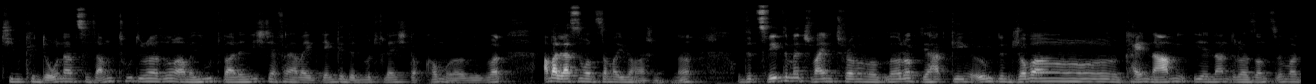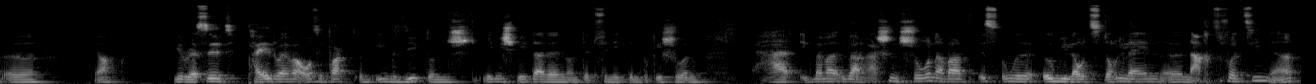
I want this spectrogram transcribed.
Team Kedona zusammentut oder so, aber gut, war dann nicht der Fall, aber ich denke, das wird vielleicht noch kommen oder irgendwie sowas. Aber lassen wir uns da mal überraschen, ne? Und das zweite Match war eben Trevor Murdoch, der hat gegen irgendeinen Jobber keinen Namen genannt oder sonst irgendwas, äh, ja, gewrestelt, Piledriver ausgepackt und ihn besiegt und wenig später dann, und das finde ich dann wirklich schon, ja, ich meine mal überraschend schon, aber ist irgendwie, irgendwie laut Storyline äh, nachzuvollziehen, ja.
